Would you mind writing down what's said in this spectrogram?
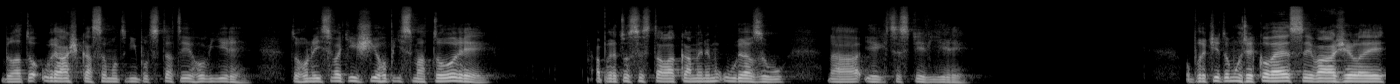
Byla to urážka samotné podstaty jeho víry, toho nejsvatějšího písma Tóry. A proto se stala kamenem úrazu na jejich cestě víry. Oproti tomu řekové si vážili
